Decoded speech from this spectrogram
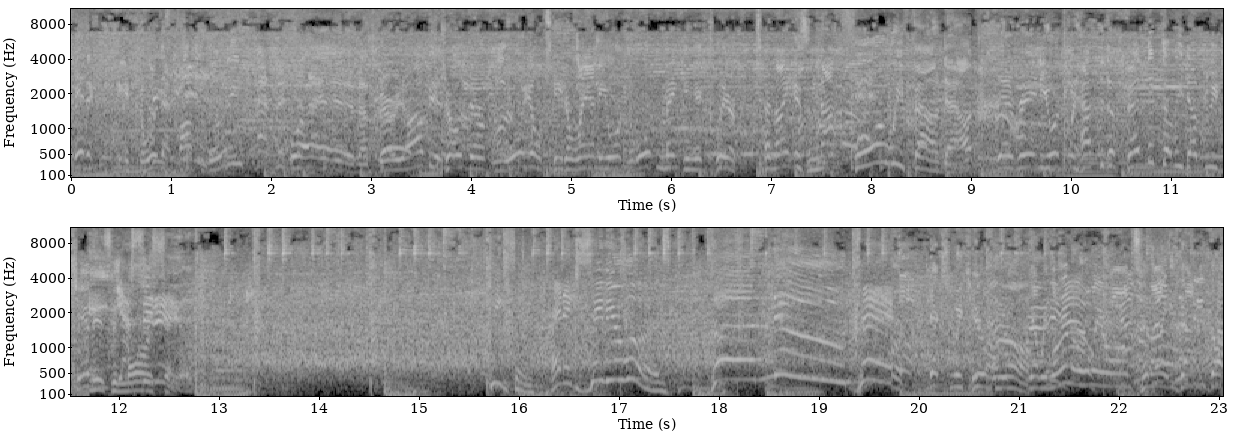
can't ignore that possibility. Well, eh, that's very obvious. Showed their loyalty to Randy Orton. Orton making it clear tonight is not for we found out that Randy Orton would have to defend the WWE Championship. Miz and Morrison. Kingston and Xavier Woods, the New Day. Next week here on Raw. Yeah, we learned earlier on tonight that the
